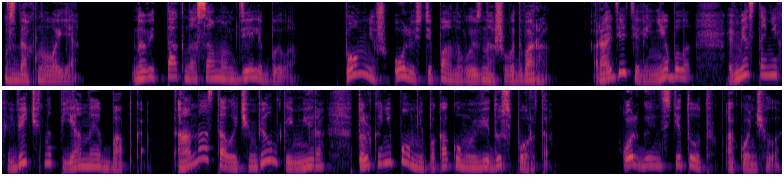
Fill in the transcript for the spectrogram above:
вздохнула я. Но ведь так на самом деле было. Помнишь Олю Степанову из нашего двора? Родителей не было, вместо них вечно пьяная бабка. А она стала чемпионкой мира, только не помню, по какому виду спорта. Ольга институт окончила.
